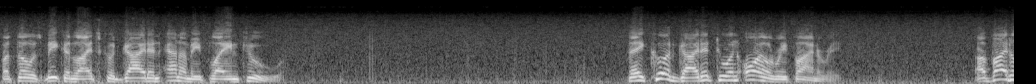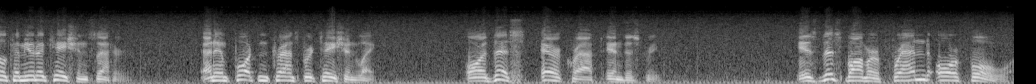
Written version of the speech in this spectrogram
But those beacon lights could guide an enemy plane too. They could guide it to an oil refinery, a vital communication center, an important transportation link, or this aircraft industry. Is this bomber friend or foe?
